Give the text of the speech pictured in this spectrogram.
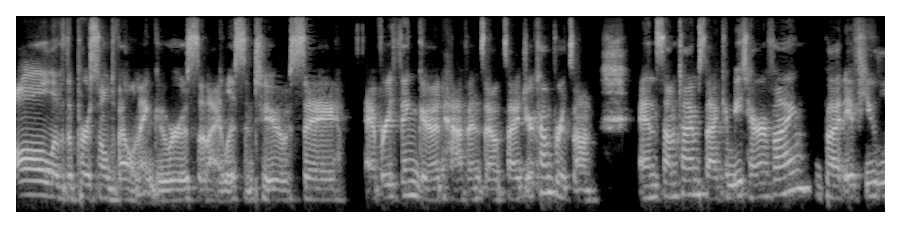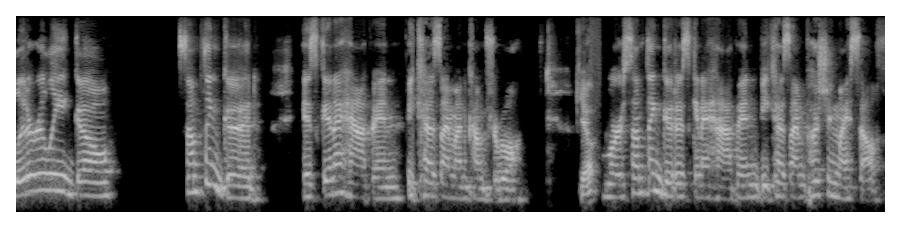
all of the personal development gurus that I listen to say everything good happens outside your comfort zone. And sometimes that can be terrifying. But if you literally go, something good is going to happen because I'm uncomfortable. Yep. Or something good is going to happen because I'm pushing myself.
